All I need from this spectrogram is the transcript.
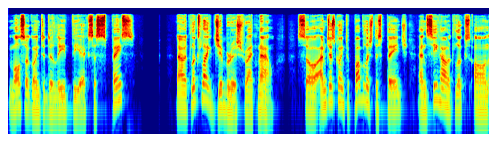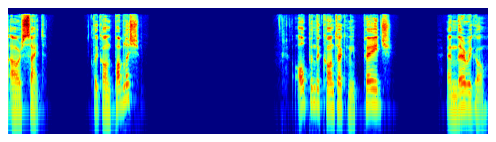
I'm also going to delete the excess space. Now it looks like gibberish right now, so I'm just going to publish this page and see how it looks on our site. Click on Publish. Open the contact me page. And there we go.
